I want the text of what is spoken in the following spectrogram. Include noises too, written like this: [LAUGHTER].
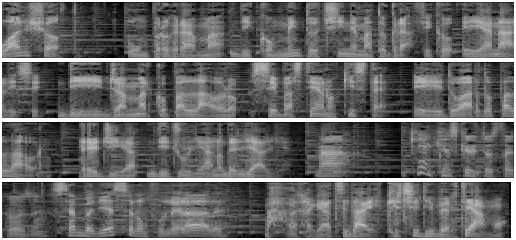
One Shot, un programma di commento cinematografico e analisi di Gianmarco Pallauro, Sebastiano Chistè e Edoardo Pallauro, regia di Giuliano Degli Agli. Ma chi è che ha scritto sta cosa? Sembra di essere un funerale. Ma ragazzi dai, che ci divertiamo!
